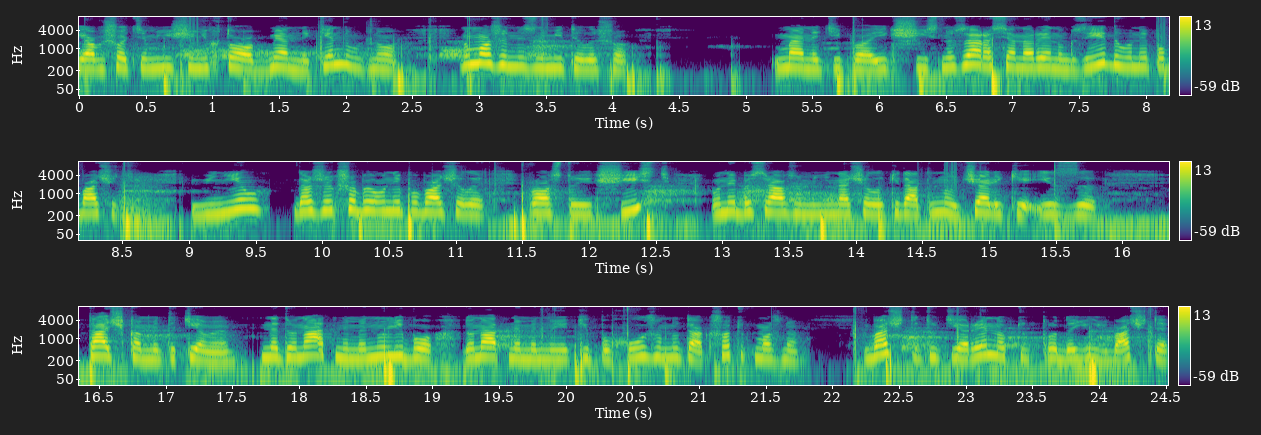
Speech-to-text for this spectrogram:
Я в шоці, мені ще ніхто обмін не кинув, но, ну може не замітили, що в мене типа X6. Ну зараз я на ринок заїду, вони побачать вініл. Навіть якщо б вони побачили просто X6, вони б одразу мені почали кидати ну, челіки із тачками такими недонатними, ну лібо донатними, ну які похуже. Ну так, що тут можна? Бачите, тут є ринок, тут продають, бачите.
